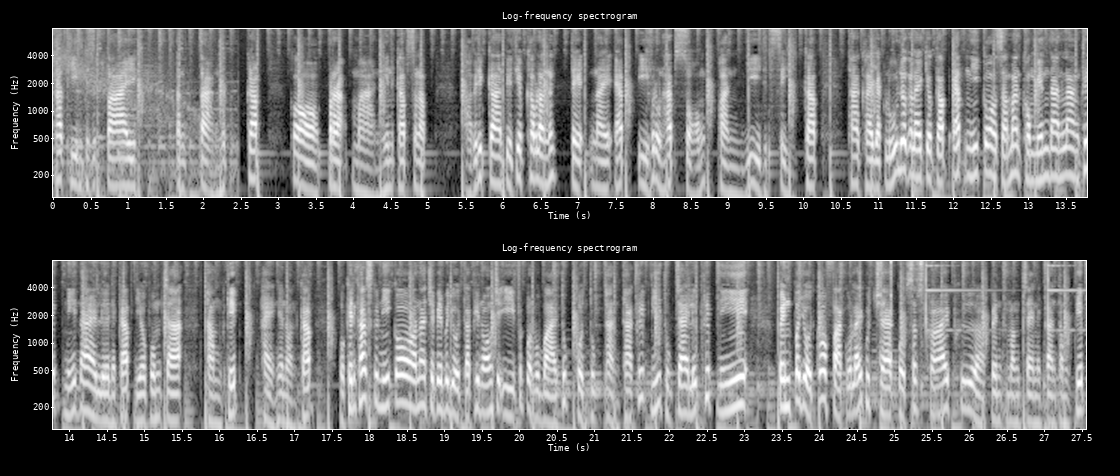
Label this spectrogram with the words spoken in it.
ค่าทีมสไตล์ต่างๆนะครับ ก็ประมาณนี้นะครับสำหรับวิธีการเปรียบเทียบค่าพลังนักเตะในแอป e f o o t Hub 2024 ครับ ถ้าใครอยากรู้เรื่องอะไรเกี่ยวกับแอปนี้ก็สามารถคอมเมนต์ด้านล่างคลิปนี้ได้เลยนะครับ เดี๋ยวผมจะทำคลิปให้แน่นอนครับ โอเคครับคลิปนี้ก็น่าจะเป็นประโยชน์กับพี่น้องเจอีฟุตบอลโมบายทุกคนทุกท่านถ้าคลิปนี้ถูกใจหรือคลิปนี้ เป็นประโยชน์ก็ฝากกดไลค์กดแชร์กด subscribe เพื่อเป็นกำลังใจในการทำคลิป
